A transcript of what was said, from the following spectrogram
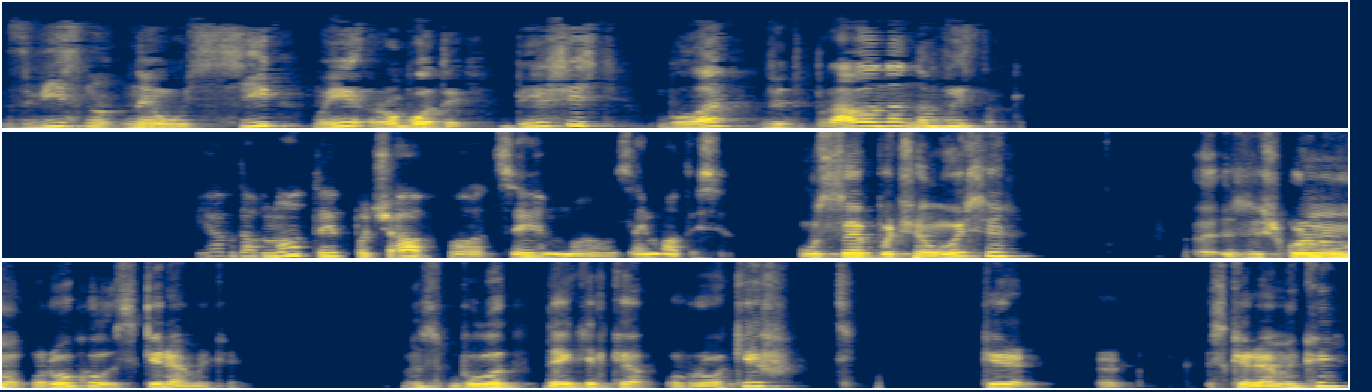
звісно, не усі мої роботи. Більшість була відправлена на виставки. Як давно ти почав е, цим е, займатися? Усе почалося е, зі школьного уроку з кераміки. У нас було декілька уроків з кераміки,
